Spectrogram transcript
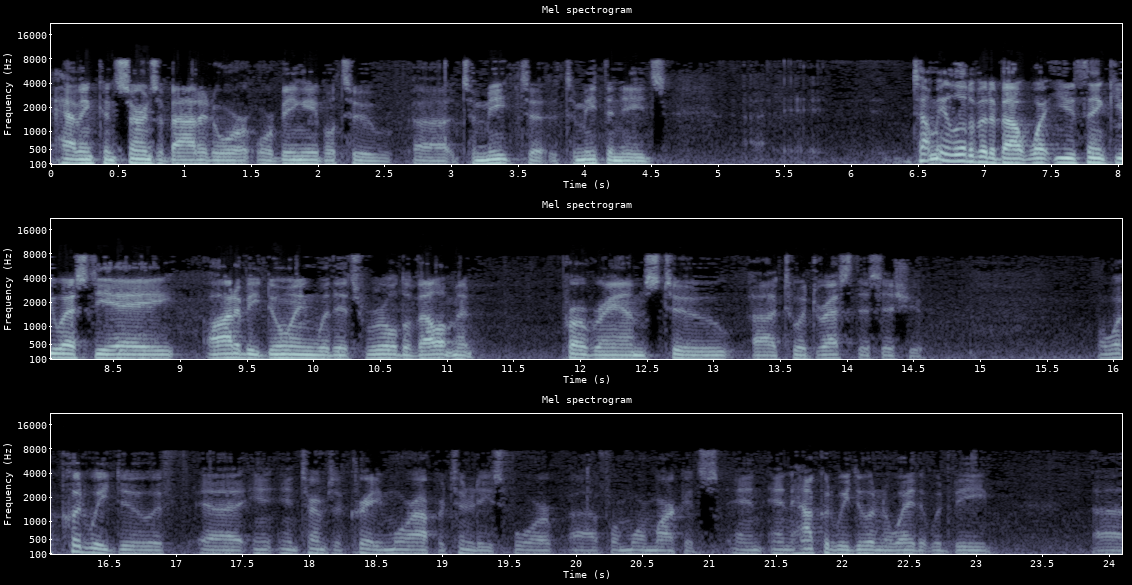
having concerns about it or, or being able to, uh, to meet, to to meet the needs. Tell me a little bit about what you think USDA ought to be doing with its rural development programs to, uh, to address this issue. Or what could we do if, uh, in, in terms of creating more opportunities for, uh, for more markets? And, and how could we do it in a way that would be, uh,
